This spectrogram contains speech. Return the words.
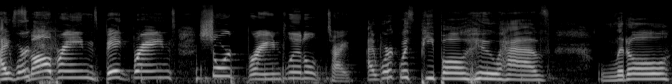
I work Small brains, big brains, short brains, little. Sorry. I work with people who have little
